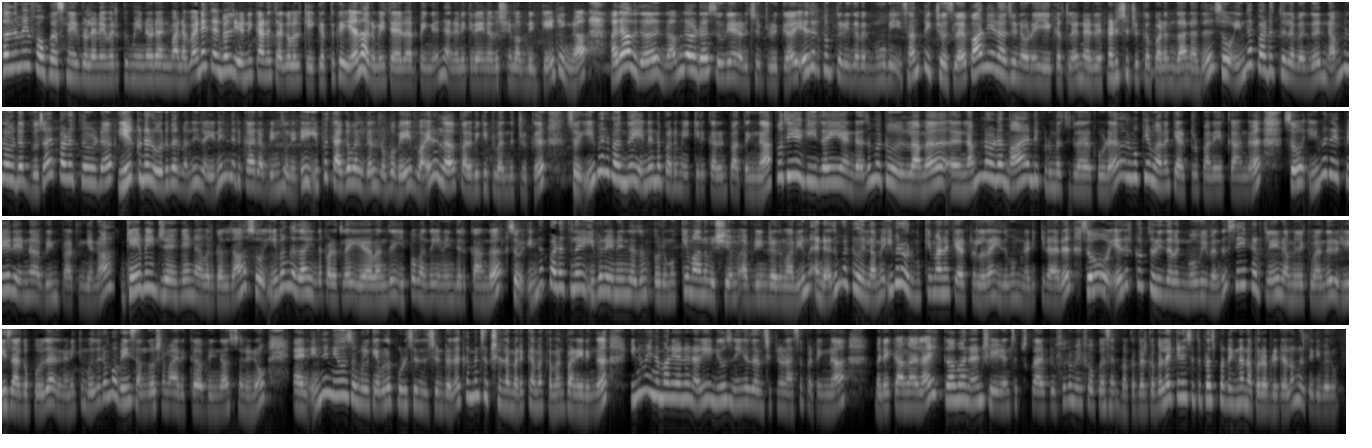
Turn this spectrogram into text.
Filmi focus நேர்கள் அனைவருக்கும் என்னோட அன்பான வணக்கங்கள். என்னைக்கான தகவல் கேட்குறதுக்கு எல்லாருமே தயாராக இருப்பீங்கன்னு நான் நினைக்கிறேன் என்ன விஷயம் அப்படின்னு கேட்டிங்கன்னா அதாவது நம்மளோட சூர்யா நடிச்சிட்ருக்க எதற்கும் துணிந்தவன் மூவி சன் பிக்சர்ஸில் பாண்டியராஜனோட இயக்கத்தில் நடி படம் தான் அது. ஸோ இந்த படத்தில் வந்து நம்மளோட விஜய் படத்தோட இயக்குனர் ஒருவர் வந்து இதில் இணைந்திருக்கார் அப்படின்னு சொல்லிட்டு இப்போ தகவல்கள் ரொம்பவே வைரலாக பரவிக்கிட்டு வந்துட்டுருக்கு ஸோ இவர் வந்து என்னென்ன படம் இயக்கியிருக்காருன்னு பார்த்தீங்கன்னா புதிய கீதை அண்ட் அது மட்டும் இல்லாமல் நம்மளோட மாயாண்டி குடும்பத்தில் கூட ஒரு முக்கியமான கேரக்டர் பண்ணியிருக்காங்க. ஸோ இவர் பேர் என்ன அப்படின்னு பார்த்தீங்கன்னா கேபி ஜெகன் அவர்கள் தான். ஸோ இவங்க தான் இந்த படத்தில் வந்து இப்போ வந்து இணைந்திருக்காங்க. ஸோ இந்த படத்தில் இவர் இணைந்ததும் ஒரு முக்கியமான விஷயம் அப்படின்றது மாதிரியும் அண்ட் அது மட்டும் இல்லாமல் இவர் ஒரு முக்கியமான கேரக்டரில் தான் இதுவும் நடிக்கிறாரு. ஸோ எதற்கும் துணிந்தவன் மூவி வந்து சீக்கிரத்துலேயே நம்மளுக்கு வந்து ரிலீஸ் ஆக போகுது. அதை நினைக்கும் போது ரொம்பவே சந்தோஷமாக இருக்குது அப்படின்னு தான் சொல்லணும். அண்ட் இந்த நியூஸ் உங்களுக்கு எவ்வளோ அப்படின்றத கமெண்ட் செக்ஷனில் மறக்காமல் கமெண்ட் பண்ணிடுங்க. இனிமேல் இந்த மாதிரியான நிறைய நியூஸ் நீங்கள் தெரிஞ்சுக்கணும்னு ஆசைப்பட்டீங்கன்னா மறக்காமல் like comment and share and subscribe to Filmy Focus and பக்கத்தில் இருக்க பெல் ஐக்கனை சேர்த்து ப்ரெஸ் பண்ணுறீங்கன்னா நான் அப்புறம் அப்டேட் எல்லாம் உங்களுக்கு தேடி வரும்.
